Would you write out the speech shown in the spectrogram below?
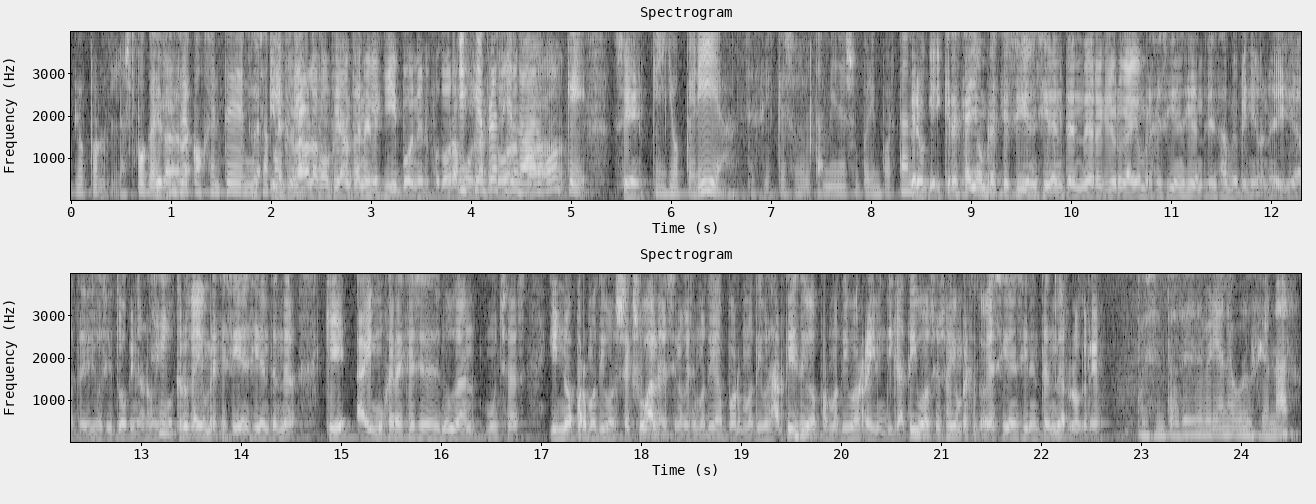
yo por las pocas, Sí, la- siempre la- con gente de mucha y la, confianza. claro, la confianza en el equipo, en el fotógrafo. y en la siempre haciendo algo que, Sí. que yo quería, es decir, que eso también es súper importante. Pero ¿y ¿crees que hay hombres que siguen sin entender? que Yo creo que hay hombres que siguen sin esta es mi opinión, ¿eh? y ya te digo si tú opinas lo Sí. mismo. Creo que hay hombres que siguen sin entender que hay mujeres que se desnudan, muchas, y no por motivos sexuales, sino que se motivan por motivos artísticos, por motivos reivindicativos. Eso hay hombres que todavía siguen sin entenderlo, creo. Pues entonces deberían evolucionar,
